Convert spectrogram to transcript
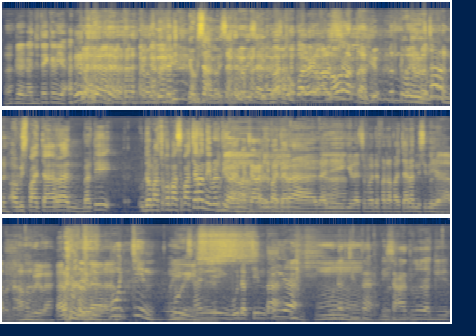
Udah lanjut aja kali ya. Tadi nggak bisa, nggak bisa, nggak bisa, nggak bisa. Batu Kenapa nolak dah? Kan gue yang pacaran dah. Abis pacaran, berarti udah masuk ke fase pacaran nih berarti Udah, kan? pacaran Fase udah. pacaran. Aja gila semua udah pernah pacaran di sini Ya ya. benar. Alhamdulillah. Alhamdulillah. Bucin. Wih. Anjing, budak cinta. Iya. Hmm. Budak cinta di saat lu lagi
